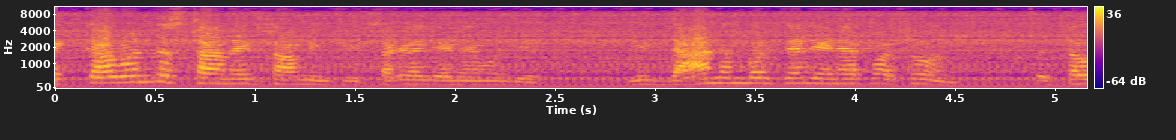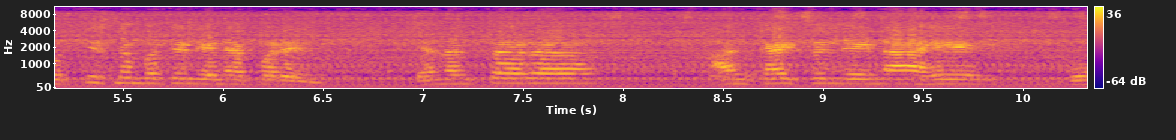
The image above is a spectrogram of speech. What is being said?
एक्कावन्न स्थान आहेत स्वामींची सगळ्या लेण्यामध्ये. दहा नंबरच्या लेण्यापासून तर चौतीस नंबरच्या लेण्यापर्यंत त्यानंतर अं, लेणं आहे गो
